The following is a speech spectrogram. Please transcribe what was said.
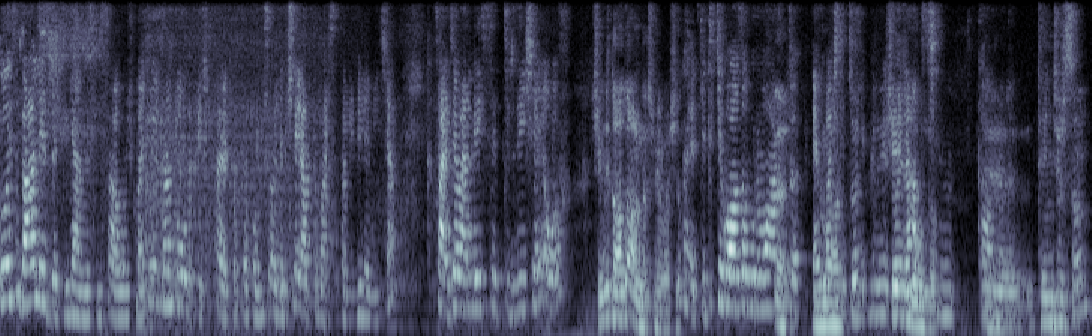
Dolayısıyla daha lezzetli gelmesini sağlamış bence. O yüzden doğru bir hareket yapılmış. Öyle bir şey yaptılarsa tabii bilemeyeceğim. Sadece bende hissettirdiği şey o. Şimdi daha da ağırlaşmaya başladı. Evet gittikçe boğaza vurumu arttı. Evet, en baştaki arttı. gibi Şey gibi rahat oldu. kalmadı. Ee, Tangers'ın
